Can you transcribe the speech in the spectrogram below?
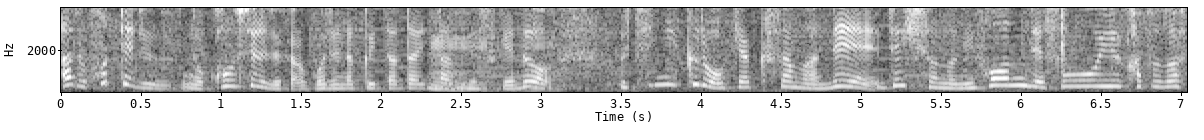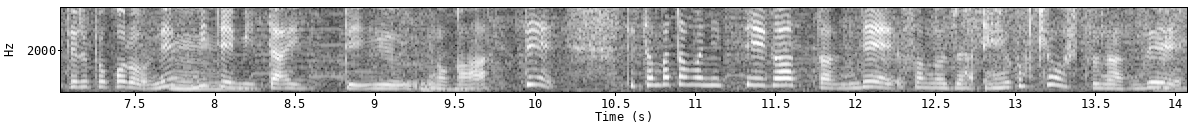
あるホテルのコンシェルジュからご連絡いただいたんですけどうち、ん、に来るお客様でぜひその日本でそういう活動してるところをね、うん、見てみたいっていうのがあってでたまたま日程があったんでそのじゃあ英語教室なんで、うん、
